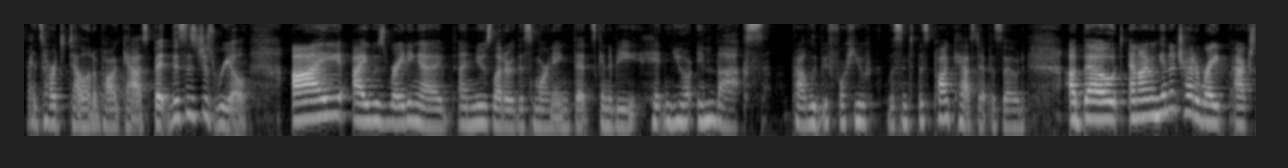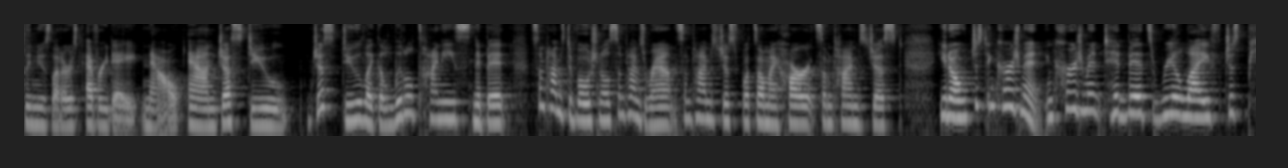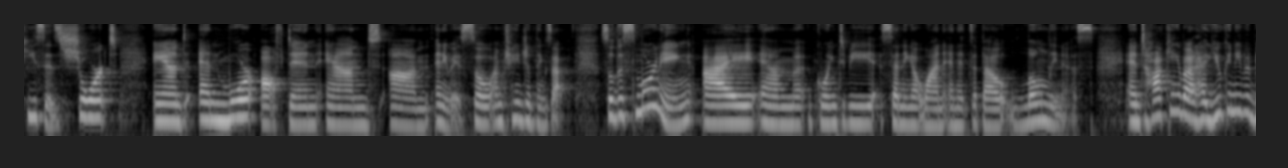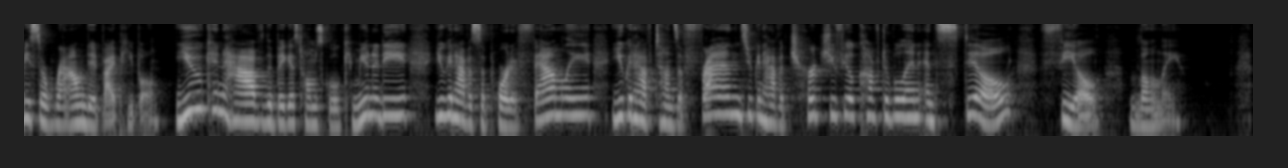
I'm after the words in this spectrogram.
it's hard to tell on a podcast but this is just real. I i was writing a, a newsletter this morning that's going to be hitting your inbox probably before you listen to this podcast episode about and i'm going to try to write actually newsletters every day now and just do just do like a little tiny snippet, sometimes devotional, sometimes rant, sometimes just what's on my heart, sometimes just, you know, just encouragement, encouragement, tidbits, real life, just pieces, short and and more often. And um, anyways, so I'm changing things up. So this morning I am going to be sending out one and it's about loneliness and talking about how you can even be surrounded by people. You can have the biggest homeschool community, you can have a supportive family, you can have tons of friends, you can have a church you feel comfortable in and still feel lonely.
